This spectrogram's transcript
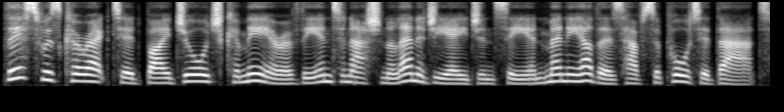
This was corrected by George Kamiya of the International Energy Agency and many others have supported that.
